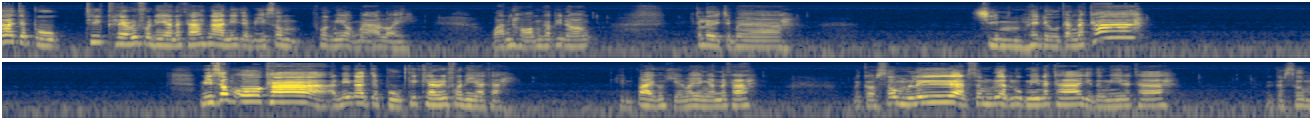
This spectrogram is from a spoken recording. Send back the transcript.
น่าจะปลูกที่แคลิฟอร์เนียนะคะ หน้านี้จะมีส้มพวกนี้ออกมาอร่อย หวานหอมครับพี่น้อง ก็เลยจะมาชิมให้ดูกันนะคะ มีส้มโอค่ะ อันนี้น่าจะปลูกที่แคลิฟอร์เนียค่ะ เห็นป้ายเขาเขียนว่าอย่างนั้นนะคะ แล้วก็ส้มเลือด ส้มเลือดลูกนี้นะคะ อยู่ตรงนี้นะคะ แล้วก็ส้ม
